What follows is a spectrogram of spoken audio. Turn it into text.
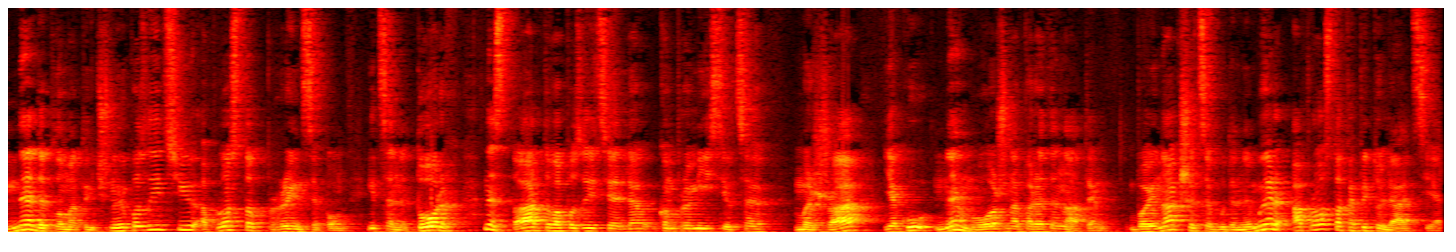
не дипломатичною позицією, а просто принципом. І це не торг, не стартова позиція для компромісів. Це межа, яку не можна перетинати. Бо інакше це буде не мир, а просто капітуляція.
